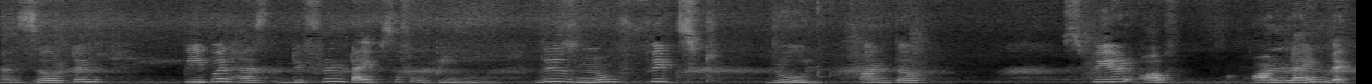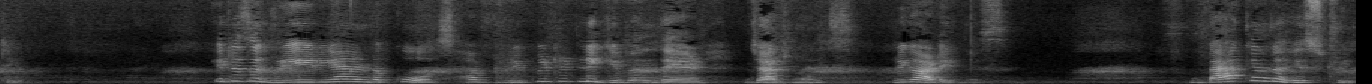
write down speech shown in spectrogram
and certain people has different types of opinion. There is no fixed rule on the sphere of online betting. It is a gray area and the courts have repeatedly given their judgments regarding this. Back in the history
